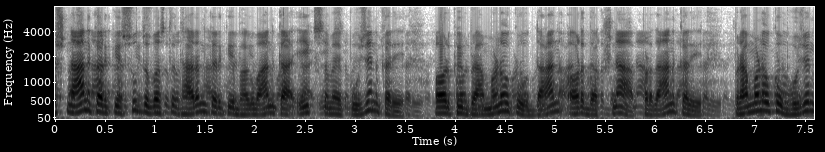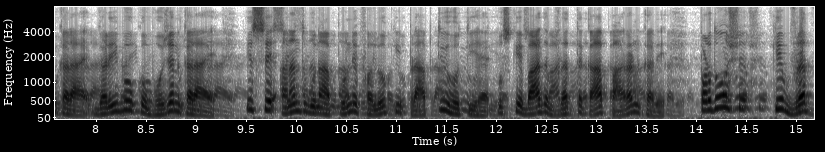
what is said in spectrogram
स्नान करके शुद्ध वस्त्र धारण करके भगवान का एक समय पूजन करे और फिर ब्राह्मणों को दान और दक्षिणा प्रदान करे। ब्राह्मणों को भोजन कराए, गरीबों को भोजन कराए। इससे अनंत गुना पुण्य फलों की प्राप्ति होती है। उसके बाद व्रत का पारण करे। प्रदोष के व्रत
